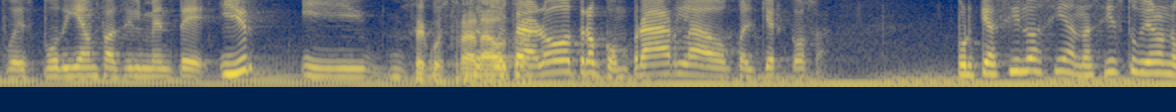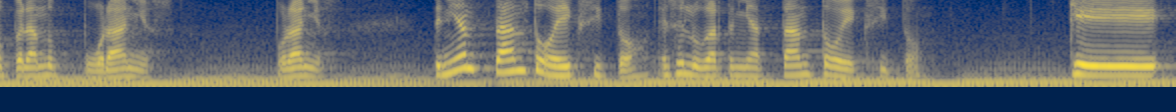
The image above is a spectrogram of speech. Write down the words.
pues podían fácilmente ir y secuestrar, a otro, comprarla o cualquier cosa. Porque así lo hacían, así estuvieron operando por años, por años. Tenían tanto éxito, ese lugar tenía tanto éxito, que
